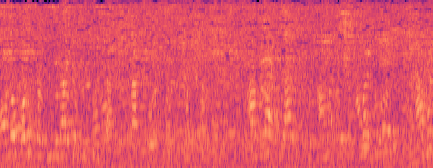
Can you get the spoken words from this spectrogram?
অনবরত নির্বাচিত ভাষা কাজ আমরা চাই আমাদের আমাদের আমাদের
